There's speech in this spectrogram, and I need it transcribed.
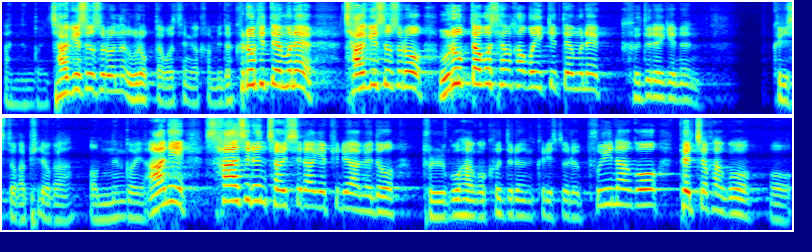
않는 거예요. 자기 스스로는 의롭다고 생각합니다. 그렇기 때문에 자기 스스로 의롭다고 생각하고 있기 때문에 그들에게는 그리스도가 필요가 없는 거예요. 아니 사실은 절실하게 필요함에도 불구하고 그들은 그리스도를 부인하고 배척하고 어,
